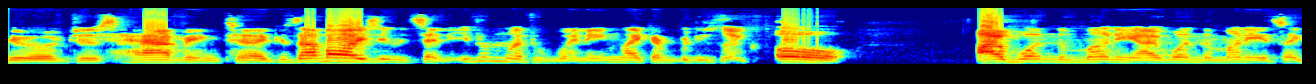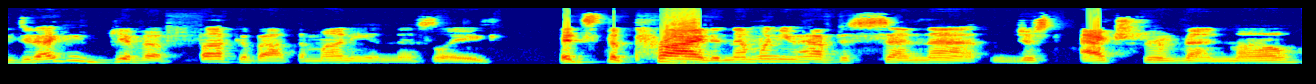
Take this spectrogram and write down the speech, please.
too of just having to. Because I've always even said, even with winning, like everybody's like, "Oh, I won the money. I won the money." It's like, dude, I could give a fuck about the money in this league. It's the pride, and then when you have to send that just extra Venmo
